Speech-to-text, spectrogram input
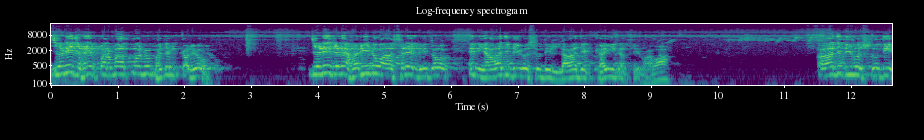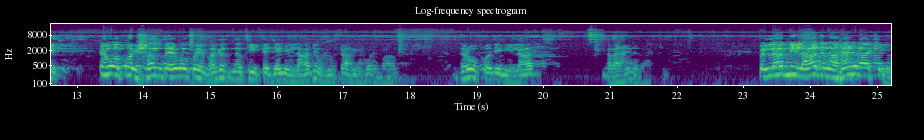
જેણે જેણે પરમાત્માનું ભજન કર્યો જેણે જેણે હરિનો આશ્રય લીધો એની આજ દિવસ સુધી લાજ કઈ નથી આજ દિવસ સુધી એવો કોઈ સંત એવો કોઈ ભગત નથી કે જેની લાજો લૂંટાણી હોય બાપ. દ્રૌપદીની લાજ નારાયણ રાખી પ્રહલાદની લાજ નારાયણ રાખી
